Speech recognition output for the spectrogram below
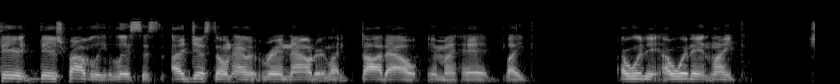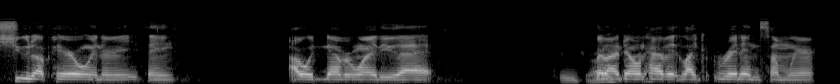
there there's probably a list of, I just don't have it written out or like thought out in my head. Like I wouldn't I wouldn't like shoot up heroin or anything. I would never want to do that, Do drugs. but I don't have it like written somewhere.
